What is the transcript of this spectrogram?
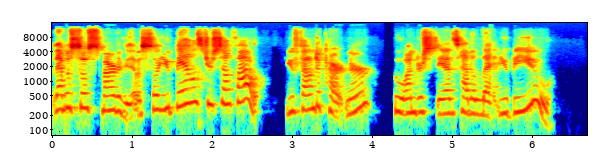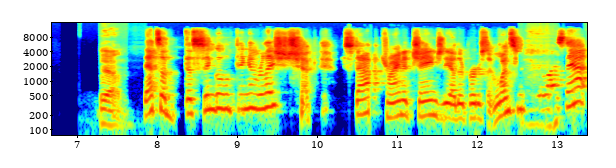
That was so smart of you. That was so you balanced yourself out. You found a partner who understands how to let you be you. Yeah. That's a the single thing in relationship. Stop trying to change the other person. Once you realize that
